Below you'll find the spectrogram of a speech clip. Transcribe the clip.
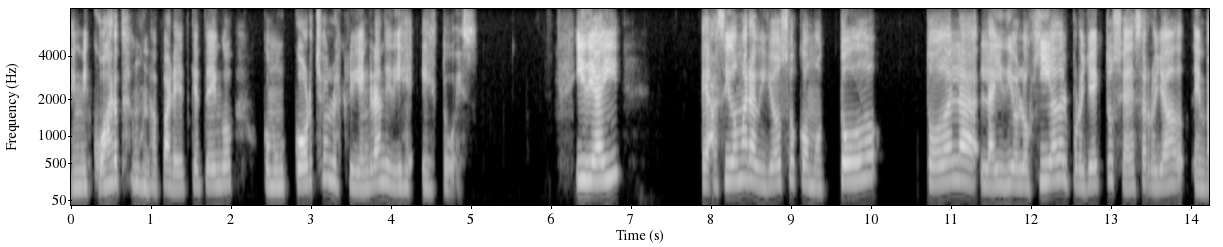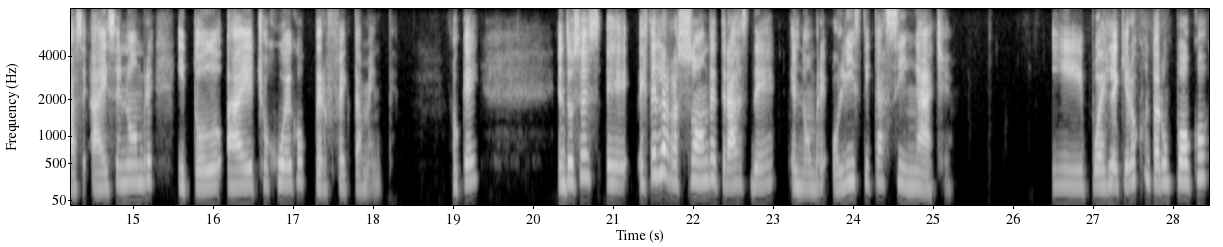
en mi cuarto, en una pared que tengo como un corcho, lo escribí en grande y dije, esto es. Y de ahí eh, ha sido maravilloso como todo, toda la, la ideología del proyecto se ha desarrollado en base a ese nombre y todo ha hecho juego perfectamente. ¿Ok? Entonces, eh, esta es la razón detrás de el nombre holística sin H. Y pues le quiero contar un poco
